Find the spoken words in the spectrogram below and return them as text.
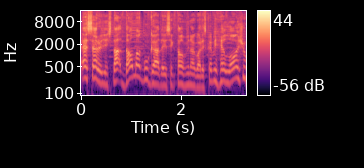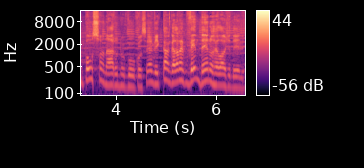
É sério, gente, dá, dá uma gugada aí, você que tá ouvindo agora. Escreve relógio Bolsonaro no Google. Você vai ver que tem uma galera vendendo o relógio dele.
